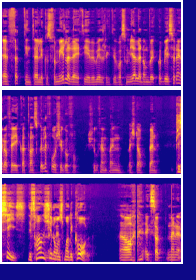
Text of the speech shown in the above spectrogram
F1 inte lyckas förmedla det i tv-bild riktigt vad som gäller. De visade en grafik att han skulle få 20, 25 poäng Verstappen. Precis, det fanns ju men, någon som hade koll. Ja, exakt. Men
